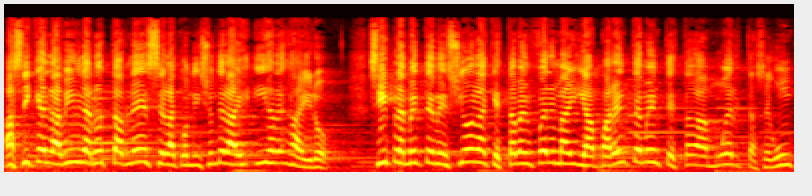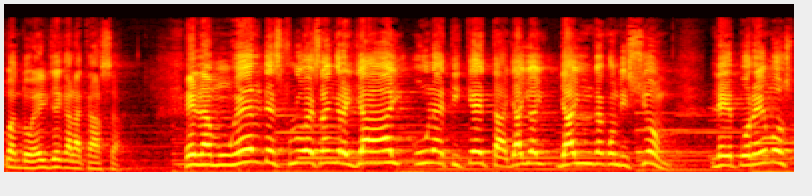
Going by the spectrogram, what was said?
Así que la Biblia no establece la condición de la hija de Jairo. Simplemente menciona que estaba enferma y aparentemente estaba muerta según cuando él llega a la casa. En la mujer de flujo de sangre ya hay una etiqueta, ya hay, ya hay una condición. Le ponemos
